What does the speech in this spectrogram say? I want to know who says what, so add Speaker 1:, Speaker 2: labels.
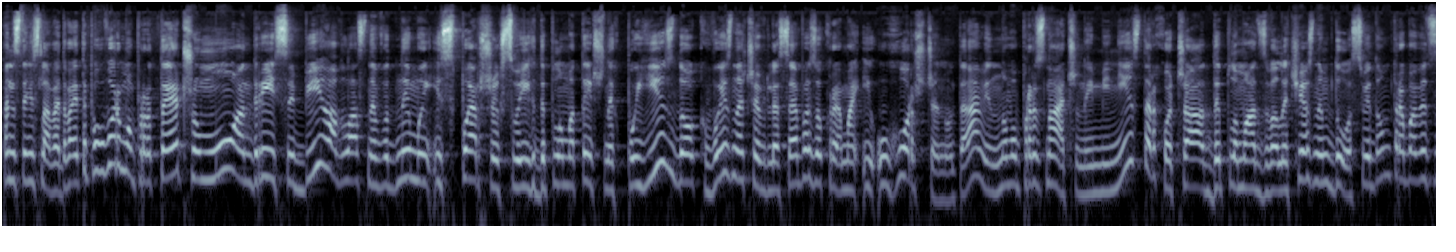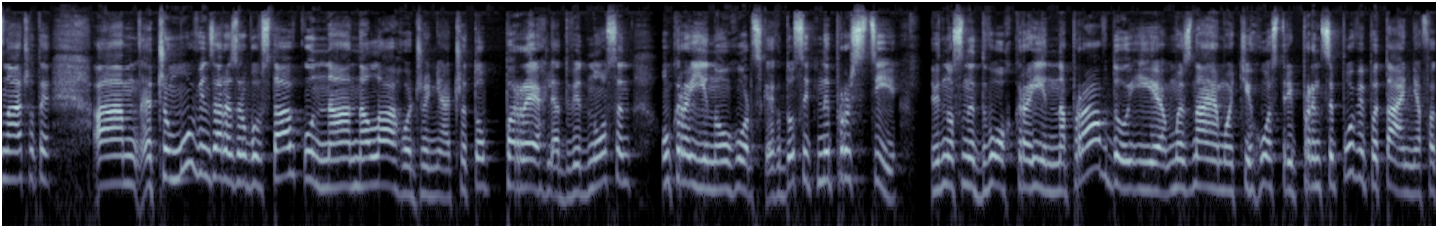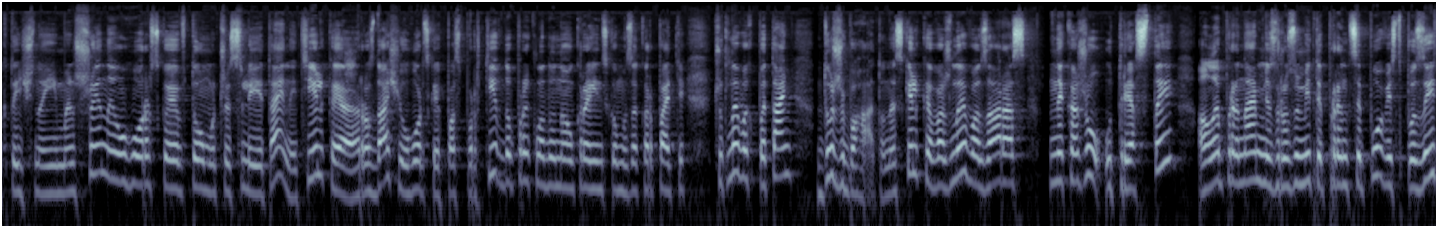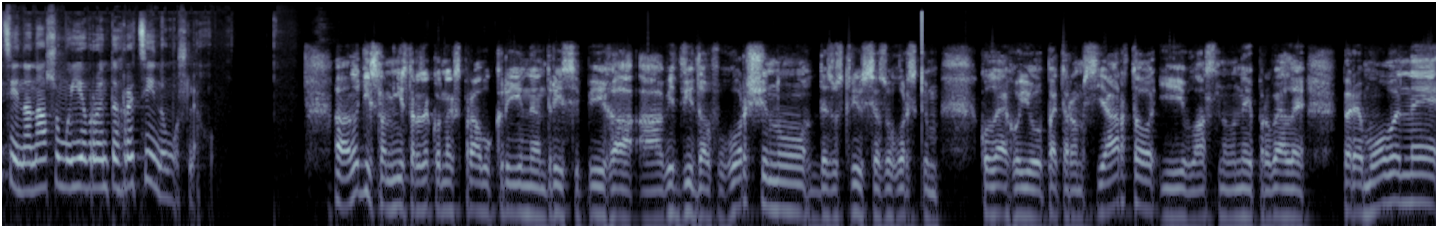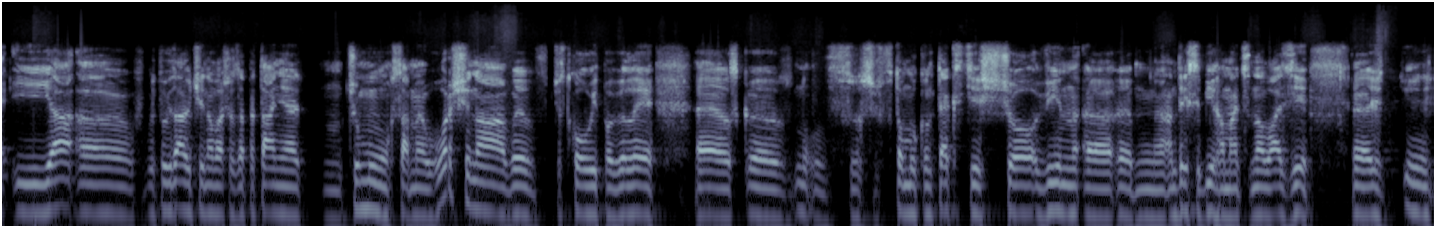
Speaker 1: Пане Станіславе, давайте поговоримо про те, чому Андрій Сибіга власне в одними із перших своїх дипломатичних поїздок визначив для себе, зокрема, і Угорщину. Та він новопризначений міністр, хоча дипломат з величезним досвідом, треба відзначити. А чому він зараз зробив ставку на налагодження чи то перегляд відносин україно-угорських? Досить непрості відносини двох країн на правду, і ми знаємо ті гострі принципові питання фактично і меншини угорської, в тому числі, та й не тільки роздачі угорських паспортів, до прикладу, на українському Закарпатті. Чутливих питань дуже багато. Наскільки важливо зараз не кажу утрясти, але принаймні зрозуміти принциповість позицій на нашому євроінтеграційному шляху.
Speaker 2: Ну, дійсно, міністр закордонних справ України Андрій Сіпіга відвідав Угорщину, де зустрівся з угорським колегою Петером Сіарто, і власне вони провели перемовини. І я е, відповідаючи на ваше запитання, чому саме Угорщина, ви частково відповіли е, е, ну, в, тому контексті, що він Андрій Сибіга мається на увазі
